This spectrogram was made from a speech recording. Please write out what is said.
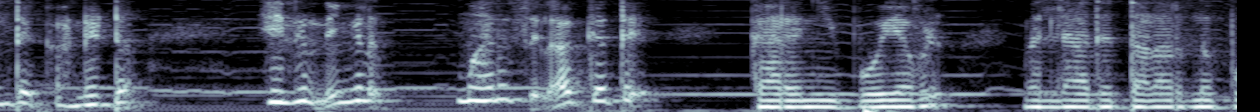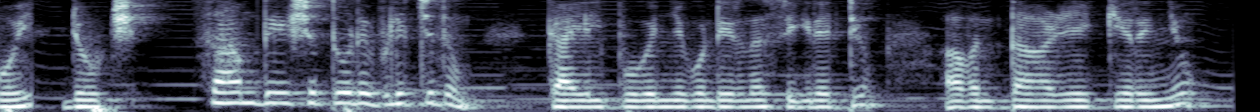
എന്ത് കണ്ടിട്ട് എന്നെ നിങ്ങൾ മനസ്സിലാക്കത്തെ? കരഞ്ഞു പോയി അവൾ. വല്ലാതെ തളർന്നു പോയി. രൂക്ഷ് സാം ദേഷ്യത്തോടെ വിളിച്ചതും കയ്യിൽ പുകഞ്ഞുകൊണ്ടിരുന്ന സിഗരറ്റും അവൻ താഴേക്ക് എറിഞ്ഞു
